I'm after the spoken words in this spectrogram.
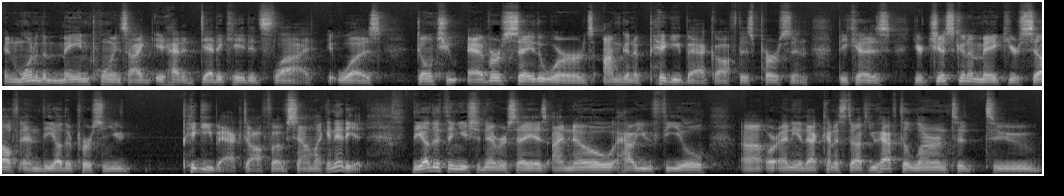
And one of the main points, I it had a dedicated slide. It was, "Don't you ever say the words I'm going to piggyback off this person because you're just going to make yourself and the other person you piggybacked off of sound like an idiot." The other thing you should never say is "I know how you feel" uh, or any of that kind of stuff. You have to learn to to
